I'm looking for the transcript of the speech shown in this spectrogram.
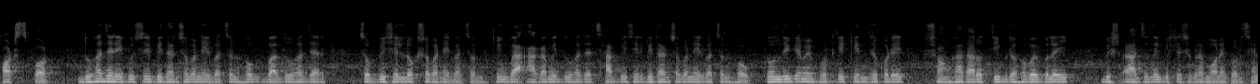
হটস্পট। দু হাজার একুশের বিধানসভা নির্বাচন হোক বা দু হাজার চব্বিশের লোকসভা নির্বাচন কিংবা আগামী দু হাজার ছাব্বিশের বিধানসভা নির্বাচন হোক নন্দীগ্রামের ভোটকে কেন্দ্র করে সংঘাত আরও তীব্র হবে বলেই রাজনৈতিক বিশ্লেষকরা মনে করছেন।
